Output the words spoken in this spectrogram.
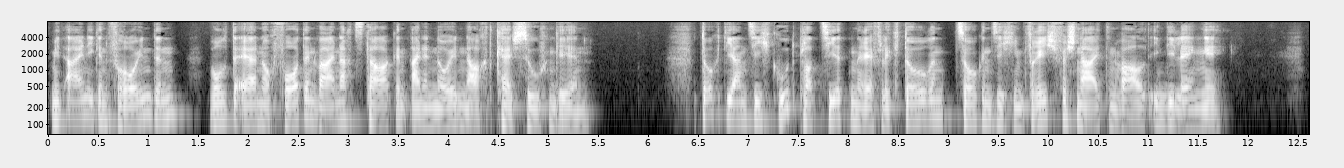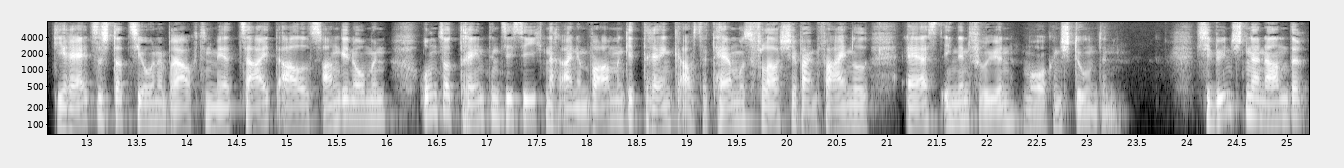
Mit einigen Freunden wollte er noch vor den Weihnachtstagen einen neuen Nachtcache suchen gehen. Doch die an sich gut platzierten Reflektoren zogen sich im frisch verschneiten Wald in die Länge. Die Rätselstationen brauchten mehr Zeit als angenommen und so trennten sie sich nach einem warmen Getränk aus der Thermosflasche beim Final erst in den frühen Morgenstunden. Sie wünschten einander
